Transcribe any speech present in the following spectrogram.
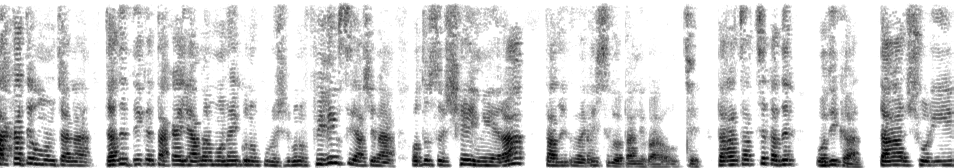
তাকাতেও মন চায় না, যাদের দিকে তাকাইলে আমার মনে হয় কোনো পুরুষের কোনো ফিলিংসই আসে না, অথচ সেই মেয়েরা তাদেরকে নাকি শ্লীলতানি করা হচ্ছে। তারা চাচ্ছে তাদের অধিকার, তার শরীর,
